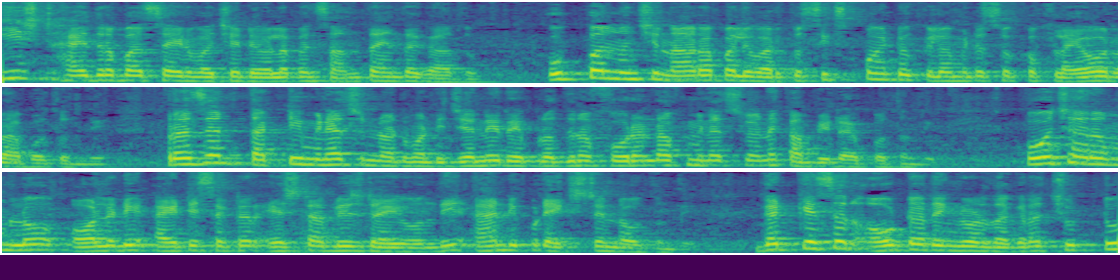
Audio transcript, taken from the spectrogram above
ఈస్ట్ హైదరాబాద్ సైడ్ వచ్చే డెవలప్మెంట్స్ అంతా ఇంత కాదు. ఉప్పల్ నుంచి నారాపల్లి వరకు సిక్స్ పాయింట్ టూ కిలోమీటర్స్ ఒక ఫ్లైఓవర్ రాబోతుంది. ప్రజెంట్ థర్టీ మినిట్స్ ఉన్నటువంటి జర్నీ రేపు ప్రొద్దున ఫోర్ అండ్ హాఫ్ మినిట్స్లోనే కంప్లీట్ అయిపోతుంది. పోచారంలో ఆల్రెడీ ఐటీ సెక్టర్ ఎస్టాబ్లిష్డ్ అయి ఉంది అండ్ ఇప్పుడు ఎక్స్టెండ్ అవుతుంది. గట్కేసర్ ఔటర్ రింగ్ రోడ్ దగ్గర చుట్టూ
